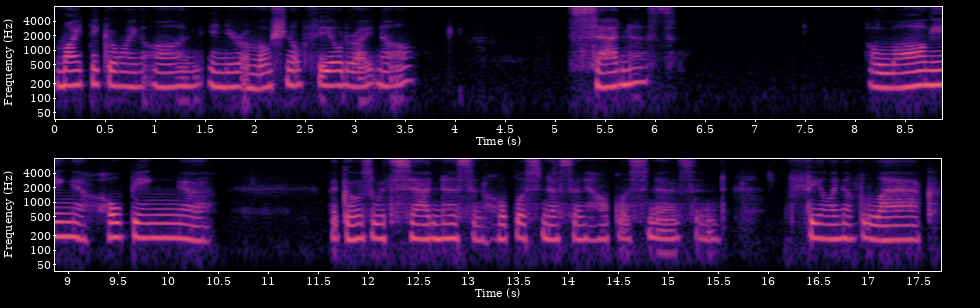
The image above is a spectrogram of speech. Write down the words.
might be going on in your emotional field right now. Sadness, a longing, a hoping uh, that goes with sadness and hopelessness and helplessness and feeling of lack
